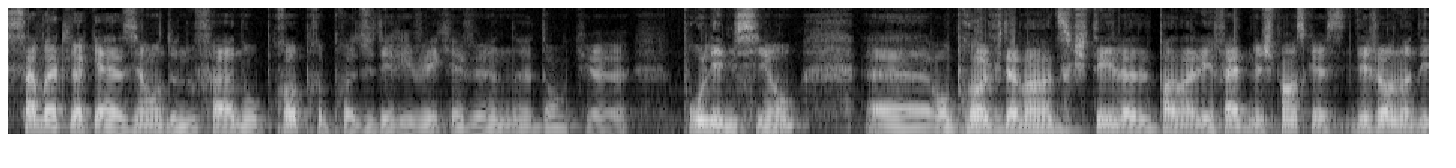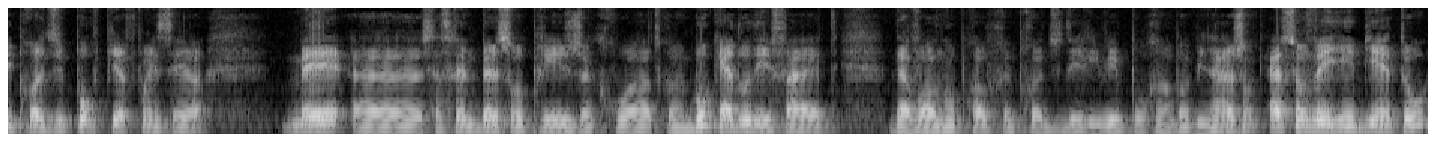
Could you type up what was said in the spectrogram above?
ça va être l'occasion de nous faire nos propres produits dérivés, Kevin. Donc, pour l'émission. Euh, on pourra évidemment en discuter pendant les fêtes, mais je pense que déjà, on a des produits pour pief.ca mais euh, ça serait une belle surprise, je crois. En tout cas, un beau cadeau des fêtes d'avoir nos propres produits dérivés pour rembobinage. Donc, à surveiller bientôt.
